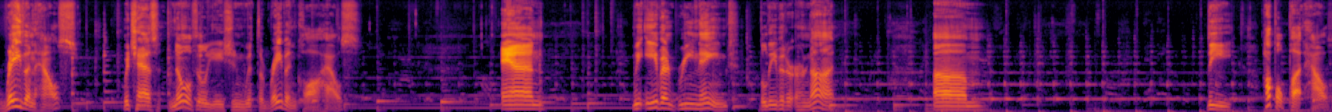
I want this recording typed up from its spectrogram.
Raven House, which has no affiliation with the Ravenclaw House. And we even renamed believe it or not, um, the Hufflepuff house,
